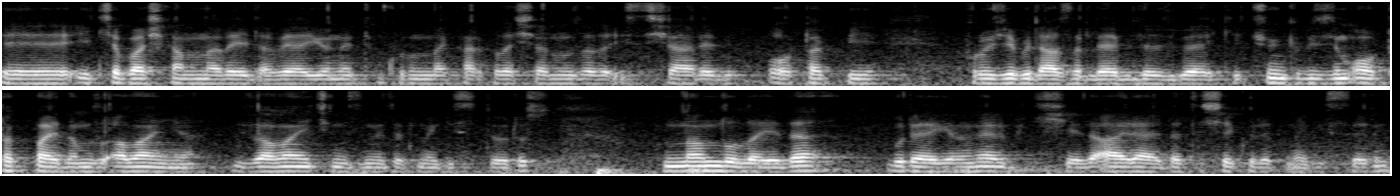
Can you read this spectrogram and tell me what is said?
e, ilçe başkanlarıyla veya yönetim kurulundaki arkadaşlarımızla da istişare edip ortak bir proje bile hazırlayabiliriz belki. Çünkü bizim ortak paydamız Alanya. Biz Alanya için hizmet etmek istiyoruz. Bundan dolayı da buraya gelen her bir kişiye de ayrı ayrı da teşekkür etmek isterim.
